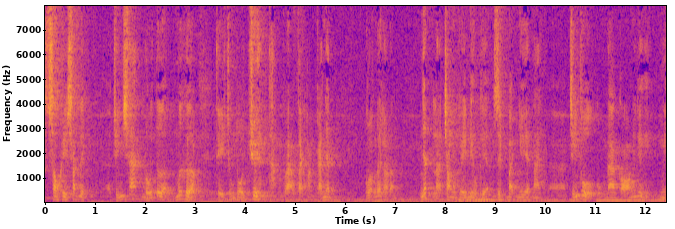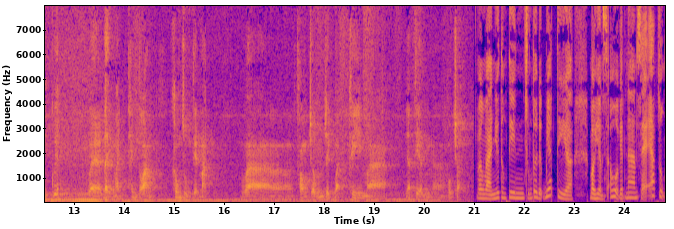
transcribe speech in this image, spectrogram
sau khi xác định chính xác đối tượng mức hưởng thì chúng tôi chuyển thẳng vào tài khoản cá nhân của người lao động, nhất là trong cái điều kiện dịch bệnh như hiện nay. Ờ, chính phủ cũng đã có những cái nghị quyết về đẩy mạnh thanh toán không dùng tiền mặt và phòng chống dịch bệnh khi mà nhận tiền ờ, hỗ trợ. Vâng và như thông tin chúng tôi được biết thì ờ, Bảo hiểm xã hội Việt Nam sẽ áp dụng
